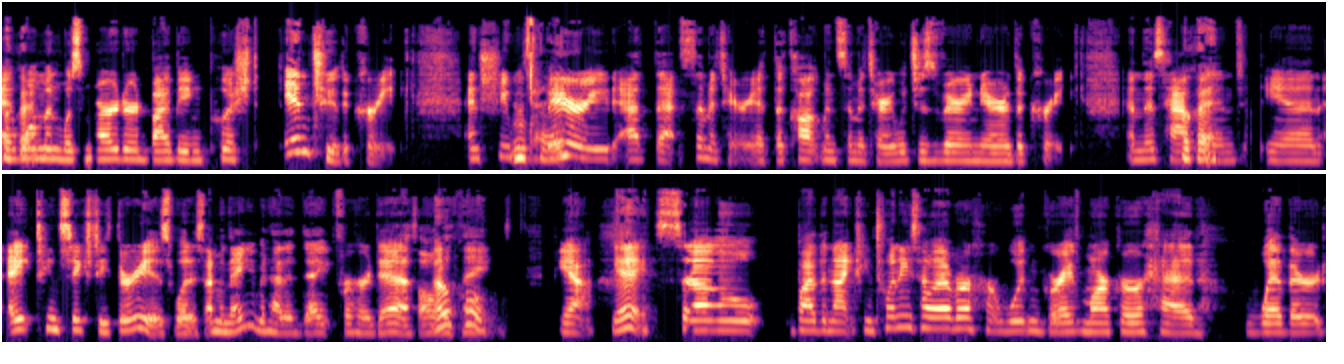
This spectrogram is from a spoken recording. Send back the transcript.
a okay. woman was murdered by being pushed into the creek, and she was okay. buried at that cemetery, at the Cockman Cemetery, which is very near the creek. And this happened in 1863, is what it's. I mean, they even had a date for her death. All oh, the cool. things. Yeah. Yay. So by the 1920s, however, her wooden grave marker had weathered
